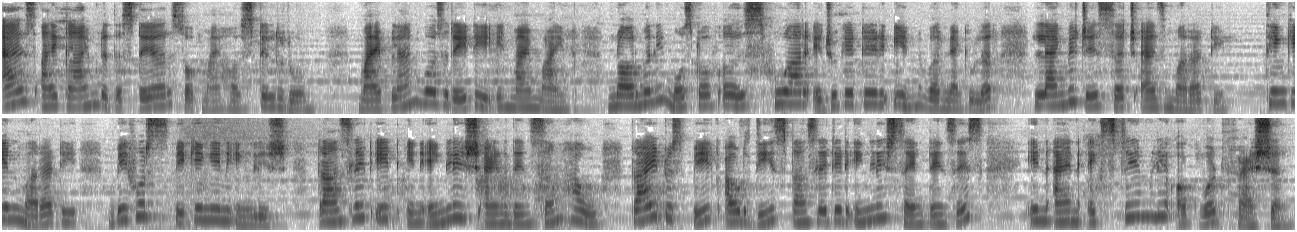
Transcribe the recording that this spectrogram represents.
as I climbed the stairs of my hostel room, my plan was ready in my mind. Normally, most of us who are educated in vernacular languages such as Marathi think in Marathi before speaking in English, translate it in English, and then somehow try to speak out these translated English sentences in an extremely awkward fashion.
